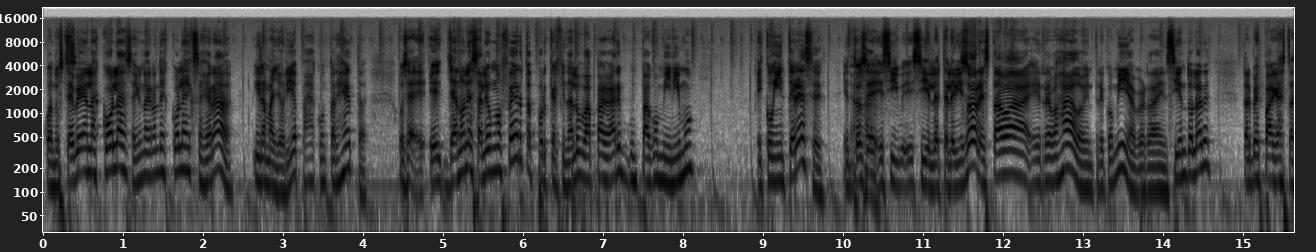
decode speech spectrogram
Cuando usted ve en las colas, hay unas grandes colas exageradas y la mayoría paga con tarjeta. O sea, eh, ya no le salió una oferta porque al final lo va a pagar un pago mínimo con intereses. Entonces, si, si el televisor estaba rebajado, entre comillas, ¿verdad? En 100 dólares, tal vez pague hasta,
